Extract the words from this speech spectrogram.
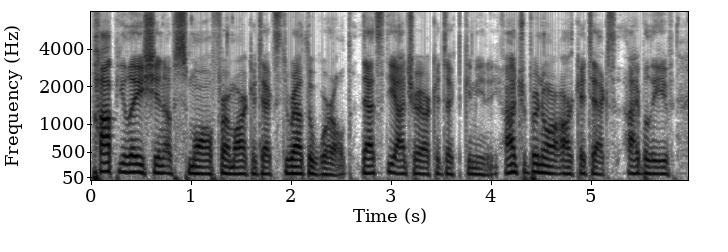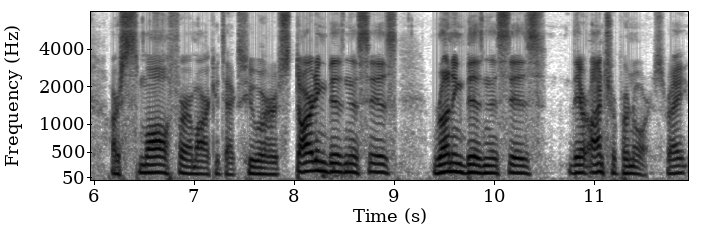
population of small firm architects throughout the world. That's the Entre Architect community. Entrepreneur architects, I believe, are small firm architects who are starting businesses, running businesses. They're entrepreneurs, right?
